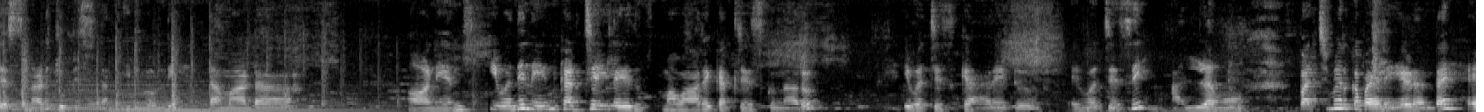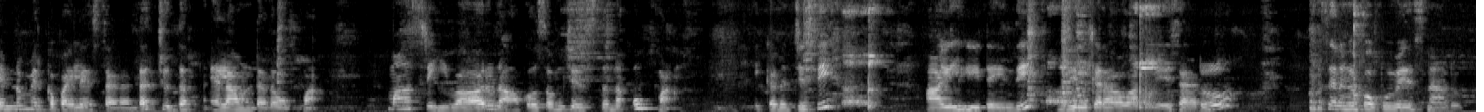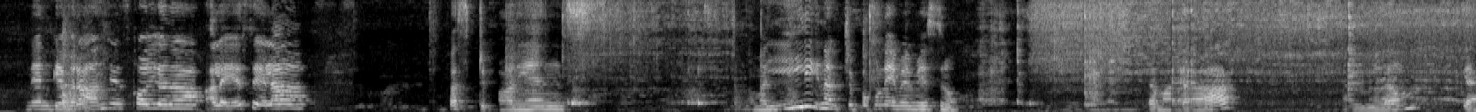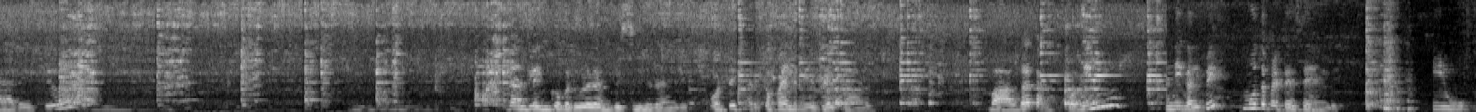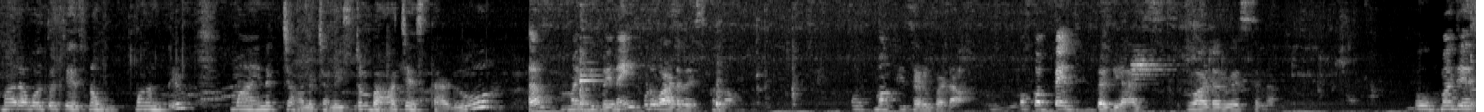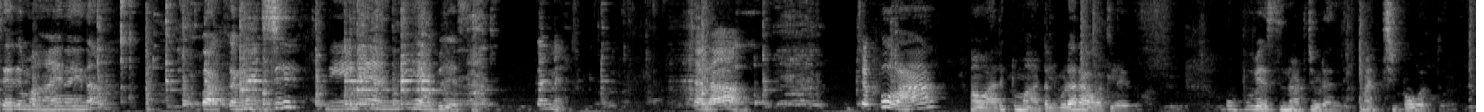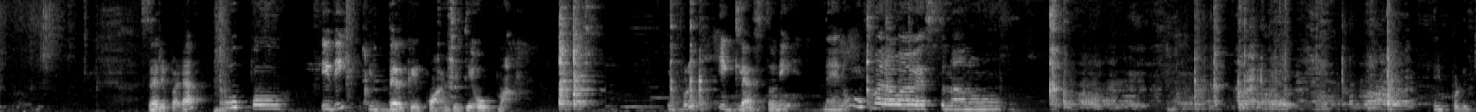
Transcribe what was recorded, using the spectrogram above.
చేస్తున్నాడు చూపిస్తాను. ఇదిగోండి టమాటా ఆనియన్స్ ఇవన్నీ నేను కట్ చేయలేదు. మా వారే కట్ చేసుకున్నారు. ఇవి వచ్చేసి క్యారెట్ ఇవి వచ్చేసి అల్లము. పచ్చిమిరపకాయలు వేయడంట ఎండు మిరపకాయలు వేస్తాడంట. చూద్దాం ఎలా ఉంటుందో ఉప్మా. మా శ్రీవారు నా కోసం చేస్తున్న ఉప్మా. ఇక్కడ వచ్చేసి ఆయిల్ హీట్ అయింది. జీలకర్ర ఆవాలు వేశారు. శనగపప్పు వేసినాడు. నేను కెమెరా ఆన్ చేసుకోవాలి కదా. అలా వేస్తే ఎలా? First onions. మళ్ళీ నాకు చెప్పకుండా ఏమేమి వేస్తున్నావు? టమాటా అల్లం క్యారెట్. దాంట్లో ఇంకొకటి కూడా కనిపిస్తుంది కదండి. ఒట్టి మిరపకాయలు వేసేసాడు బాగా కలుపుకొని అన్నీ కలిపి మూత పెట్టేసేయండి. ఈ ఉప్మా రవ్వతో చేసిన ఉప్మా అంటే మా ఆయనకు చాలా చాలా ఇష్టం. బాగా చేస్తాడు. మగ్గిపోయినాయి. ఇప్పుడు వాటర్ వేసుకున్నాం ఉప్మాకి సరిపడా ఒక పెద్ద గ్లాస్ వాటర్ వేస్తున్నా. ఉప్మా చేసేది మా ఆయన అయినా పక్కన వచ్చి నేనే అన్ని హెల్ప్ చేస్తున్నాను కానీ చాలా. చెప్పువా మా వారికి మాటలు కూడా రావట్లేదు. ఉప్పు వేస్తున్నాడు చూడండి మర్చిపోవద్దు. సరిపడా? ఉప్పు. ఇది ఇద్దరికి క్వాంటిటీ ఉప్మా. ఇప్పుడు ఈ గ్లాస్తోని నేను ఉప్మా రవ్వ వేస్తున్నాను. ఇప్పుడు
